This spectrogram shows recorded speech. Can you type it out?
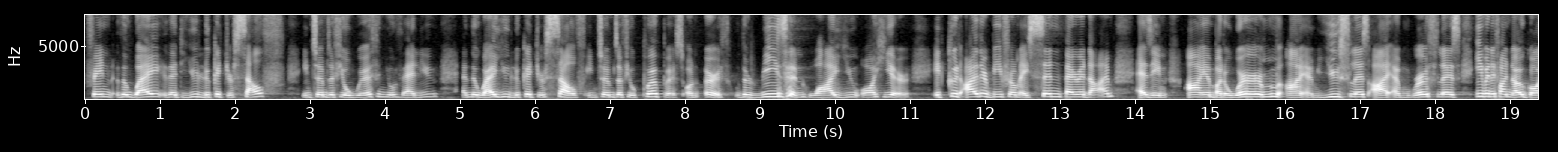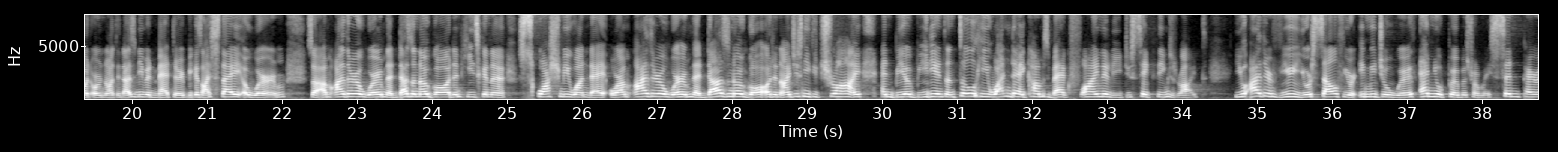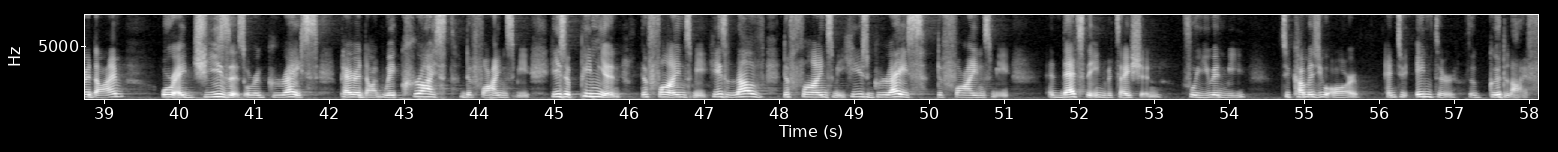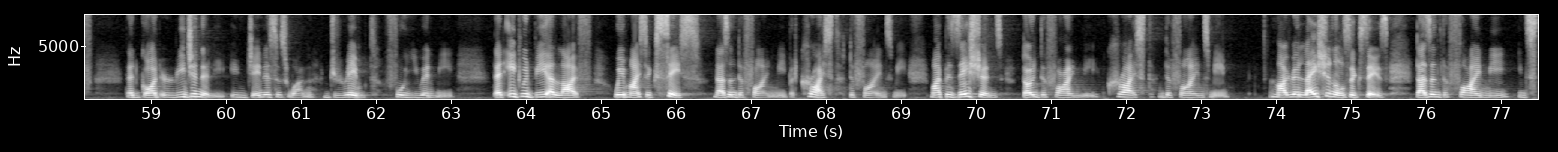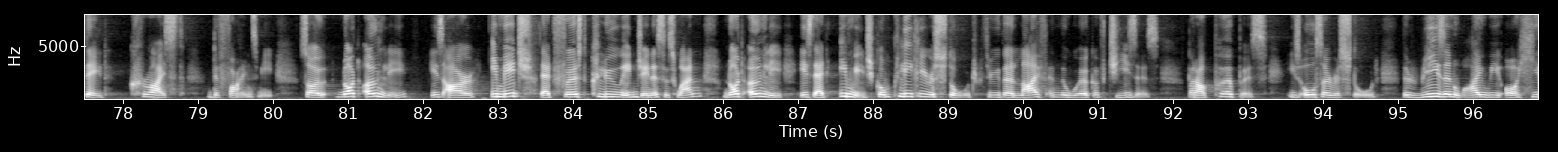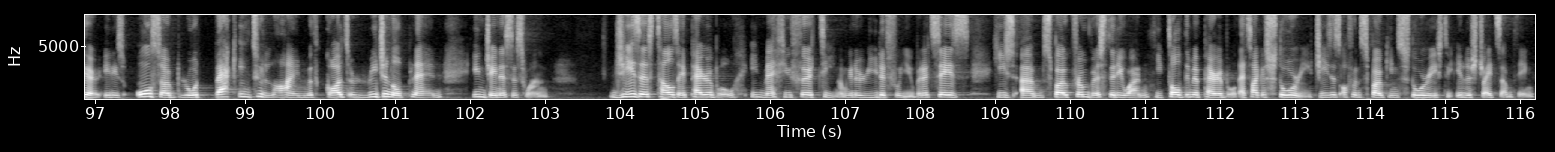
Friend, the way that you look at yourself in terms of your worth and your value, and the way you look at yourself in terms of your purpose on earth, the reason why you are here. It could either be from a sin paradigm, as in, I am but a worm, I am useless, I am worthless, even if I know God or not, it doesn't even matter because I stay a worm. So I'm either a worm that doesn't know God and He's gonna squash me one day, or I'm either a worm that does know God and I just need to try and be obedient until He one day comes back finally to set things right. You either view yourself, your image, your worth, and your purpose from a sin paradigm or a Jesus or a grace paradigm where Christ defines me. His opinion defines me. His love defines me. His grace defines me. And that's the invitation for you and me to come as you are and to enter the good life that God originally in Genesis 1 dreamt for you and me. That it would be a life where my success doesn't define me, but Christ defines me. My possessions don't define me, Christ defines me. My relational success doesn't define me, instead, Christ defines me. So, not only is our image, that first clue in Genesis 1, not only is that image completely restored through the life and the work of Jesus, but our purpose is also restored. The reason why we are here, it is also brought back into line with God's original plan in Genesis 1. Jesus tells a parable in Matthew 13. I'm going to read it for you, but it says he um, spoke from verse 31. He told them a parable. That's like a story. Jesus often spoke in stories to illustrate something.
